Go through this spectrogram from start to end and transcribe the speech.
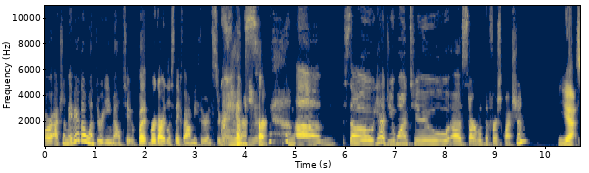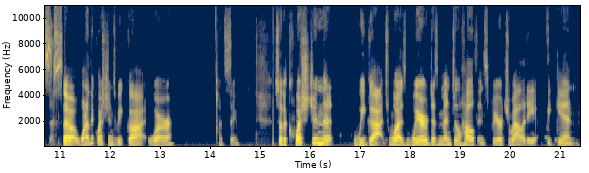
or actually maybe I got one through email too. But regardless, they found me through Instagram. so, um, so yeah, do you want to uh, start with the first question? Yes. So one of the questions we got were, let's see. So the question that we got was, where does mental health and spirituality begin?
